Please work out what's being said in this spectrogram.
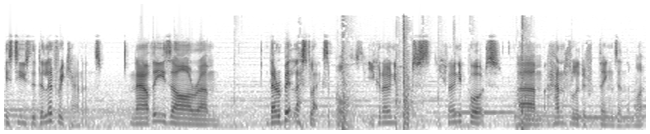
is to use the delivery cannons. Now these are um, they're a bit less flexible. You can only put you can only put um, a handful of different things in them. Like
